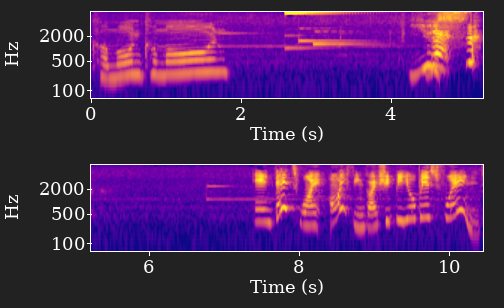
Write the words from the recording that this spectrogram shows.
Come on, come on. Yes! Yes. And that's why I think I should be your best friend.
